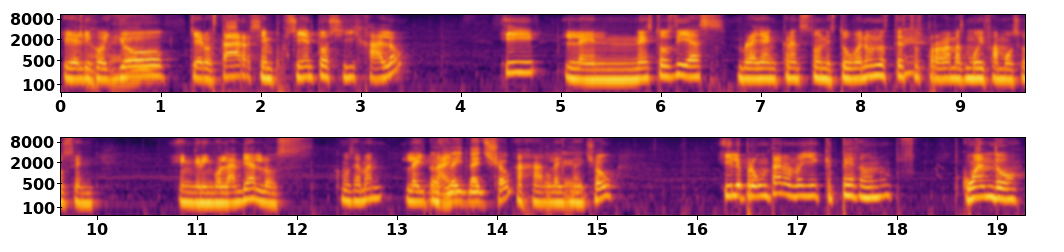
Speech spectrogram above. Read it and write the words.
Y él dijo, yo quiero estar 100%, sí, jalo. Y en estos días, Brian Cranston estuvo en unos de estos programas muy famosos en, en Gringolandia, los. ¿Cómo se llaman? Late Night. Late Night Show. Ajá, Late Night Show. Y le preguntaron, oye, ¿qué pedo, no? Pues, ¿Cuándo?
